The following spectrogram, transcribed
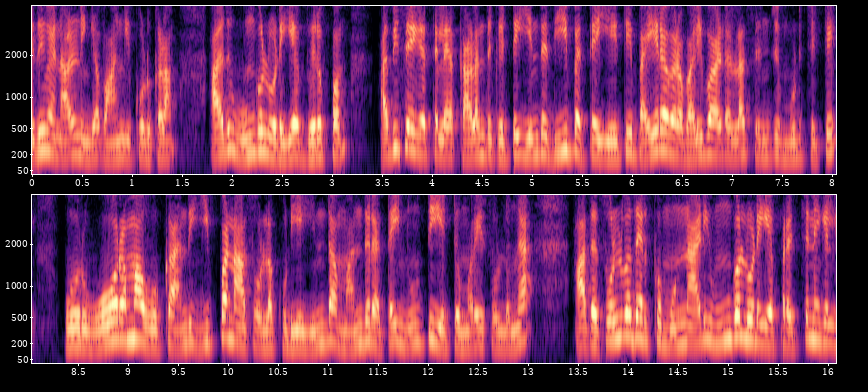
எது வேணாலும் நீங்க வாங்கி கொடுக்கலாம். அது உங்களுடைய விருப்பம். அபிஷேகத்துல கலந்துக்கிட்டு இந்த தீபத்தை ஏற்றி பைரவர வழிபாடெல்லாம் செஞ்சு முடிச்சிட்டு ஒரு ஓரமா உட்காந்து இப்ப நான் சொல்லக்கூடிய இந்த மந்திரத்தை நூத்தி எட்டு முறை சொல்லுங்க. அதை சொல்வதற்கு முன்னாடி உங்களுடைய பிரச்சனைகள்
